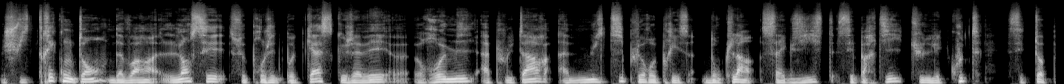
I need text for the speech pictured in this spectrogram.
je suis très content d'avoir lancé ce projet de podcast que j'avais euh, remis à plus tard à multiples reprises. Donc là, ça existe, c'est parti, tu l'écoutes, c'est top.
